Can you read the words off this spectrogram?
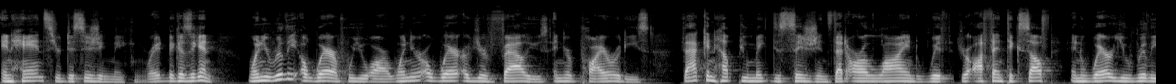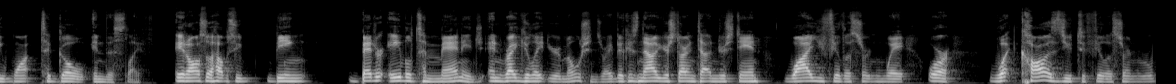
enhance your decision making, right? Because again, when you're really aware of who you are, when you're aware of your values and your priorities, that can help you make decisions that are aligned with your authentic self and where you really want to go in this life. It also helps you being better able to manage and regulate your emotions, right? Because now you're starting to understand why you feel a certain way or what caused you to feel a certain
